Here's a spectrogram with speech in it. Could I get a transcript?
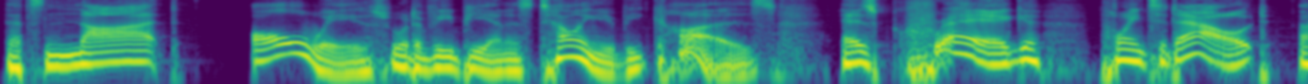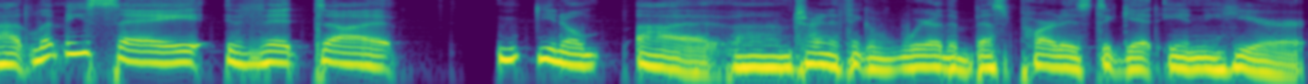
that's not always what a VPN is telling you because, as Craig pointed out, uh, let me say that, uh, you know, uh, I'm trying to think of where the best part is to get in here.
